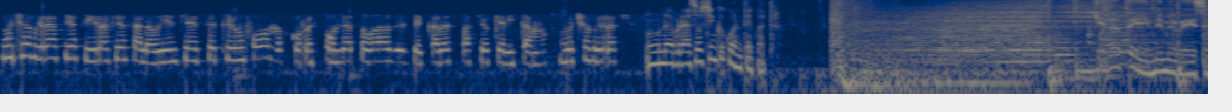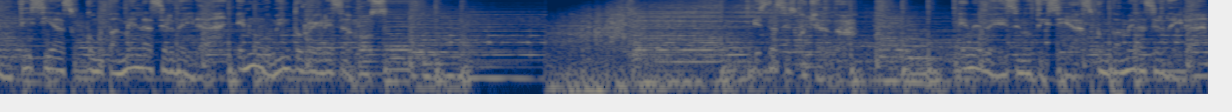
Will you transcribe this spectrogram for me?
Muchas gracias y gracias a la audiencia. Este triunfo nos corresponde a todas desde cada espacio que habitamos. Muchas gracias. Un abrazo 544. Quédate en MBS Noticias con Pamela Cerdeira. En un momento regresamos. Estás escuchando MBS Noticias con Pamela Cerdeira.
